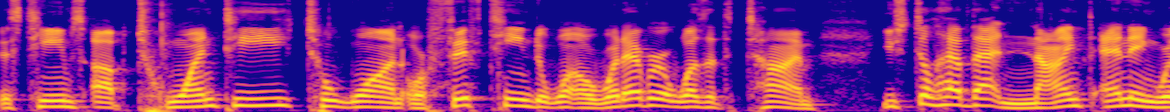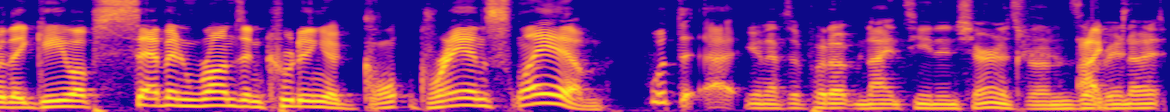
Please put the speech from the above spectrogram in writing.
this team's up twenty to one or fifteen to one or whatever it was at the time, you still have that ninth inning where they gave up seven runs, including a gl- grand slam. What the? I, You're gonna have to put up 19 insurance runs every I- night.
